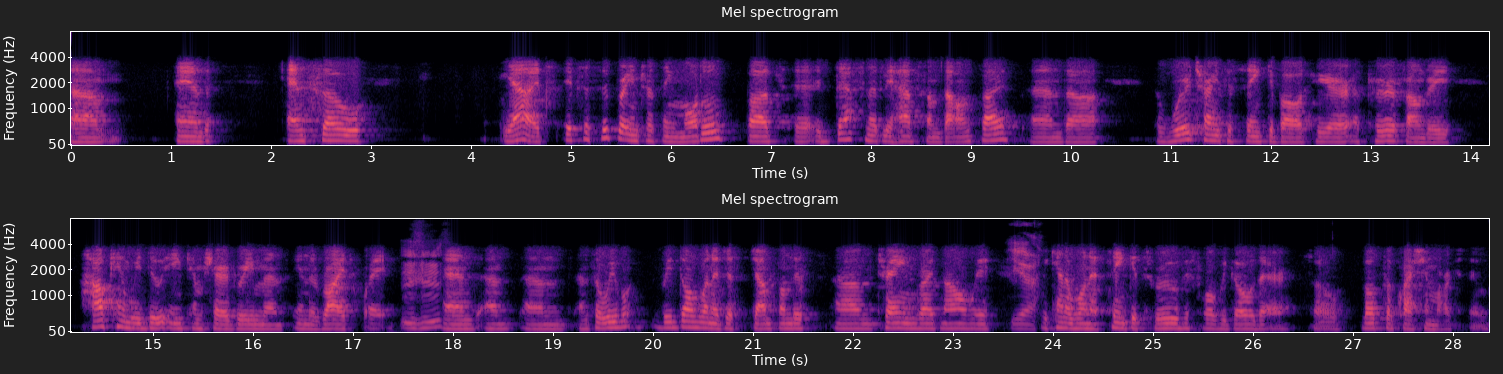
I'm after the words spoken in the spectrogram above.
Um, and and so yeah, it's it's a super interesting model, but uh, it definitely has some downsides. And uh, we're trying to think about here at Career Foundry, how can we do income share agreements in the right way? Mm-hmm. And and and and so we we don't want to just jump on this um, train right now. We Yeah. we kind of want to think it through before we go there. So lots of question marks still.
